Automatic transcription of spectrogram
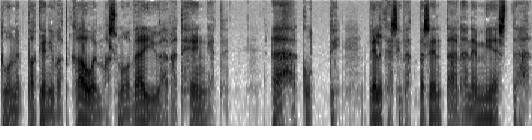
Tuonne pakenivat kauemmas nuo väijyävät henget. Ähä kutti, pelkäsivätpä sentään hänen miestään.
